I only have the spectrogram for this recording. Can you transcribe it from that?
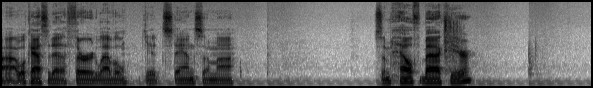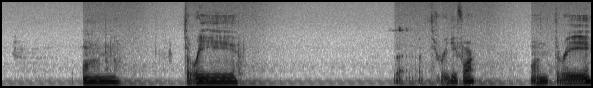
Uh, we'll cast it at a third level. Get Stan some uh, some health back here. One, three, three d four. One, three,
